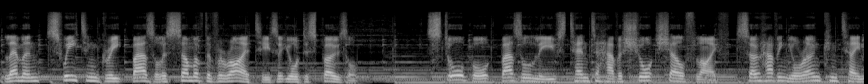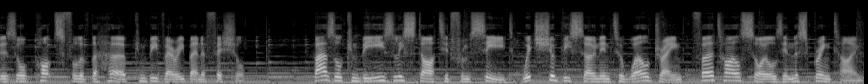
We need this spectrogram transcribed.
Lemon, sweet and Greek basil are some of the varieties at your disposal. Store-bought basil leaves tend to have a short shelf life, so having your own containers or pots full of the herb can be very beneficial. Basil can be easily started from seed, which should be sown into well-drained, fertile soils in the springtime.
